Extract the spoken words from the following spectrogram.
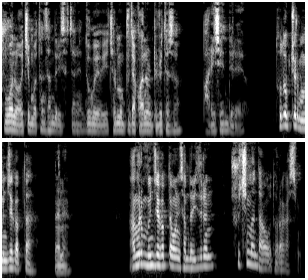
구원을 얻지 못한 사람들이 있었잖아요. 누구요? 이 젊은 부자 관원을 비롯해서 바리새인들이에요. 도덕적으로 문제가 없다. 나는 아무런 문제가 없다고 하는 사람들 이들은 수치만 당하고 돌아갔습니다.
